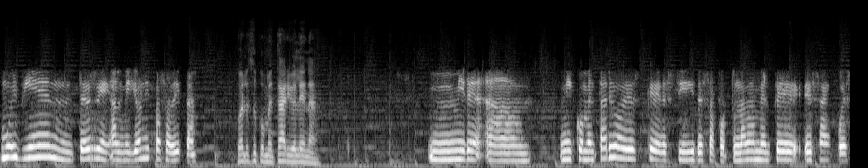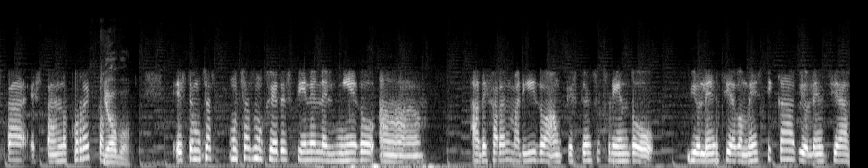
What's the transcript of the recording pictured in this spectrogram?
Muy bien, Terry, al millón y pasadita. ¿Cuál es tu comentario, Elena? Mm, Mire, ah, mi comentario es que sí, desafortunadamente esa encuesta está en lo correcto. ¿Qué hubo? Este, muchas muchas mujeres tienen el miedo a, a dejar al marido, aunque estén sufriendo violencia doméstica, violencia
